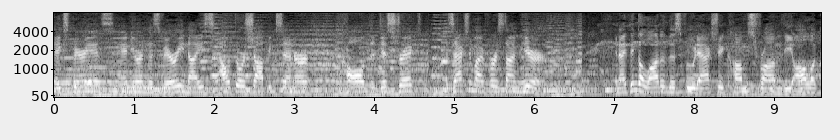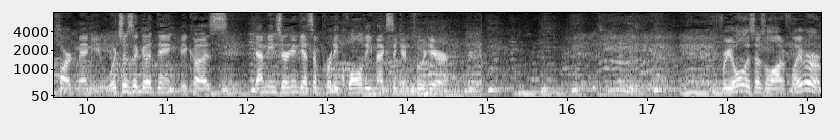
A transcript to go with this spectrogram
experience and you're in this very nice outdoor shopping center called The District. It's actually my first time here. And I think a lot of this food actually comes from the a la carte menu, which is a good thing because that means you're gonna get some pretty quality Mexican food here. Mm. Frijoles has a lot of flavor.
